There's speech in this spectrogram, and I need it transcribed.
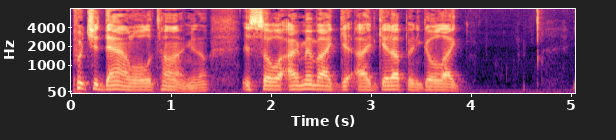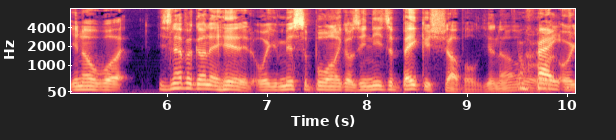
put you down all the time. You know, It's so I remember I get I'd get up and go like, you know what. He's never going to hit it, or you miss a ball, and he goes, he needs a baker's shovel, you know, Right. or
